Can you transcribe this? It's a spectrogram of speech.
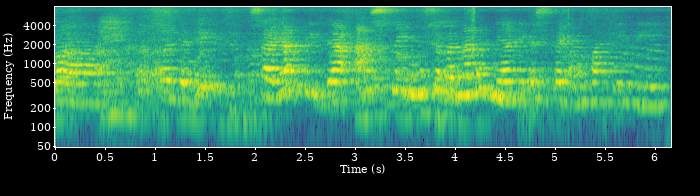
Pak, jadi saya tidak asing sebenarnya di SP4 ini.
